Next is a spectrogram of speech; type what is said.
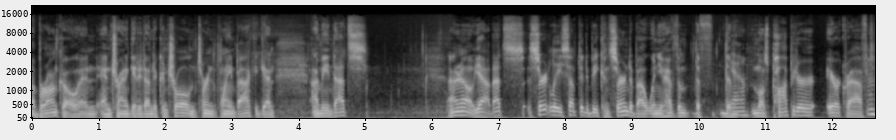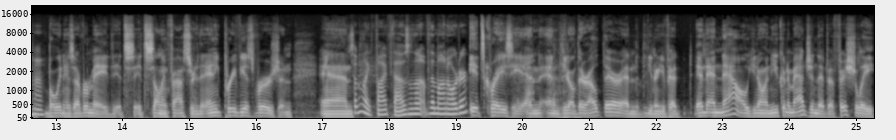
a Bronco and and trying to get it under control and turn the plane back again. I mean, that's. I don't know. Yeah, that's certainly something to be concerned about when you have the the, the Yeah. most popular aircraft Boeing has ever made. It's it's selling faster than any previous version, and Something like 5,000 of them on order. it's crazy and and you know they're out there and you know you've had and and now you know and you can imagine that officially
